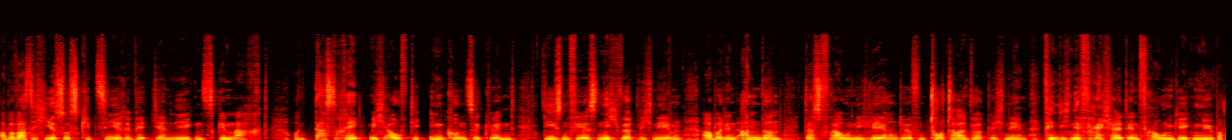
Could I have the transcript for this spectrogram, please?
Aber was ich hier so skizziere, wird ja nirgends gemacht. Und das regt mich auf, die inkonsequent. Diesen Vers nicht wörtlich nehmen, aber den anderen, dass Frauen nicht lehren dürfen, total wörtlich nehmen. Finde ich eine Frechheit den Frauen gegenüber.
